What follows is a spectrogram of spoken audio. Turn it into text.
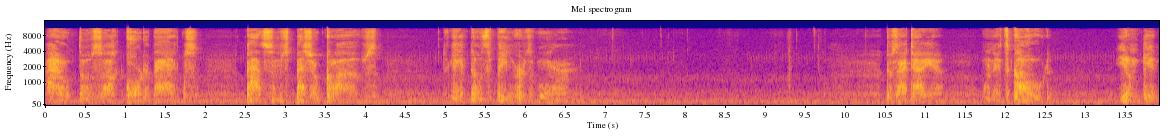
I hope those uh, quarterbacks got some special gloves to keep those fingers warm. Because I tell you, when it's cold, you don't get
